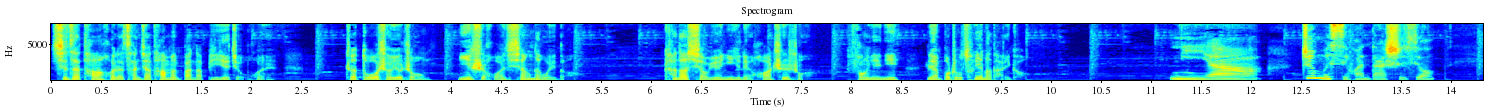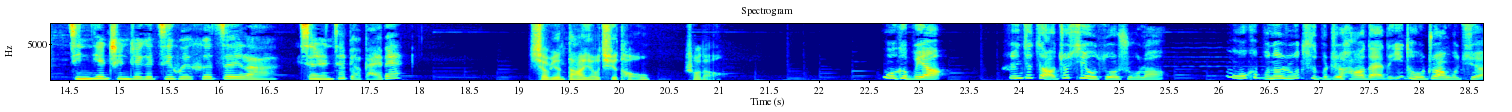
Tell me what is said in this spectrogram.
现在他回来参加他们班的毕业酒会，这多少有种衣食还乡的味道。看到小袁一脸花痴状，方妮妮忍不住啐了他一口：“你呀，这么喜欢大师兄，今天趁这个机会喝醉了，向人家表白呗。”小袁大摇其头说道：“我可不要，人家早就心有所属了。”我可不能如此不知好歹的一头撞过去。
